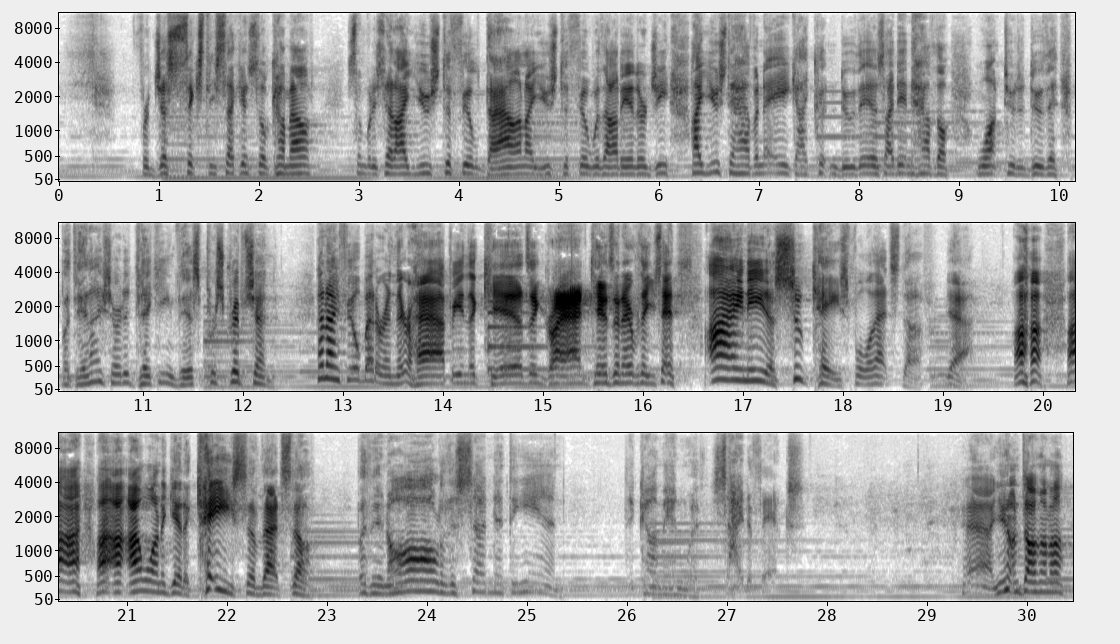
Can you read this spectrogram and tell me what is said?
For just 60 seconds, they'll come out. Somebody said, I used to feel down. I used to feel without energy. I used to have an ache. I couldn't do this. I didn't have the want to to do that. But then I started taking this prescription and I feel better. And they're happy, and the kids and grandkids and everything. You said, I need a suitcase full of that stuff. Yeah. I, I, I, I want to get a case of that stuff. But then all of a sudden at the end, they come in with side effects. Yeah, you know what I'm talking about?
